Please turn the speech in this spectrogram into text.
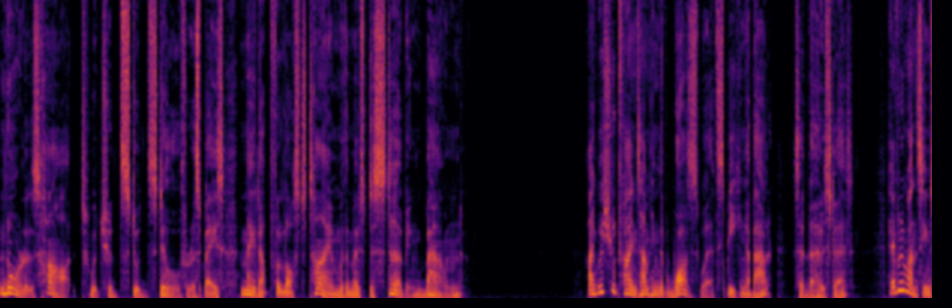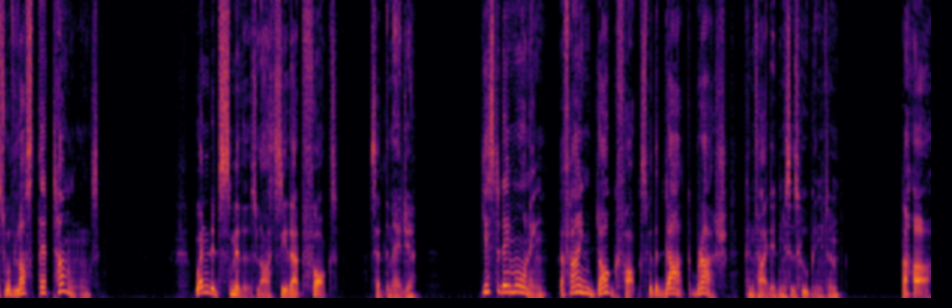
Nora's heart, which had stood still for a space, made up for lost time with a most disturbing bound. I wish you'd find something that was worth speaking about, said the hostess. Everyone seems to have lost their tongues. When did Smithers last see that fox? said the Major. Yesterday morning. A fine dog fox with a dark brush, confided Mrs. Hoopington. Aha!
